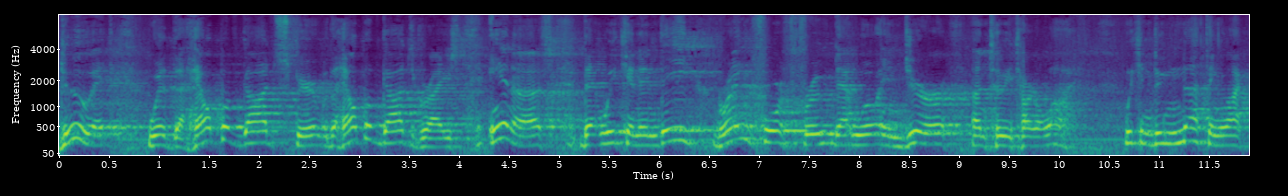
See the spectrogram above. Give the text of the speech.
do it with the help of God's Spirit, with the help of God's grace in us, that we can indeed bring forth fruit that will endure unto eternal life. We can do nothing like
